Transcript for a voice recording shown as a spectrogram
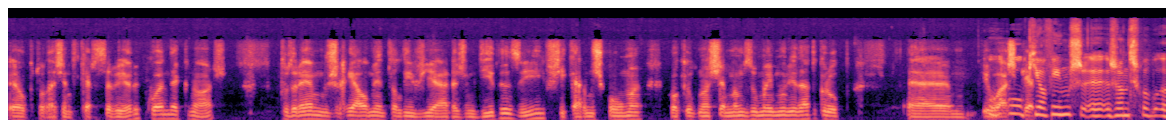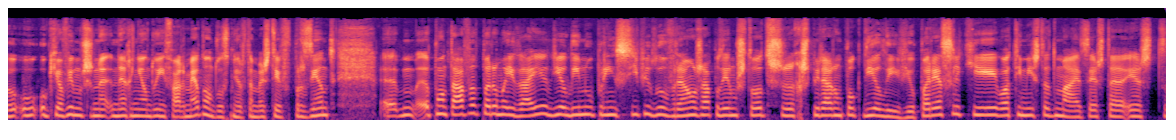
é, o que toda a gente quer saber, quando é que nós poderemos realmente aliviar as medidas e ficarmos com, uma, com aquilo que nós chamamos uma imunidade de grupo. Eu o, acho o que, que é... ouvimos, uh, João, desculpa, o, o, que ouvimos na, na, reunião do Infarmed, onde o senhor também esteve presente, apontava para uma ideia de ali no princípio do verão já podermos todos respirar um pouco de alívio. Parece-lhe que é otimista demais esta, este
